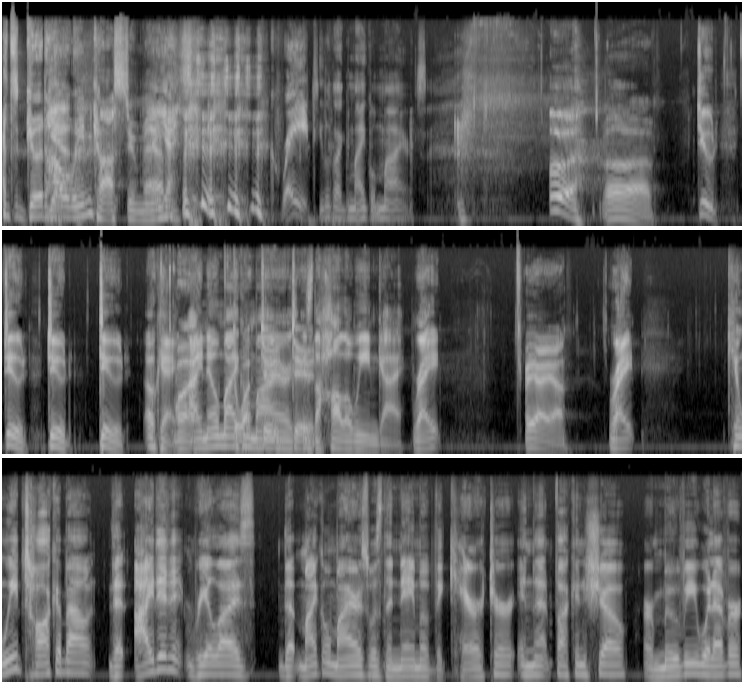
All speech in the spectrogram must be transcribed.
That's a good Yeah. Halloween costume, man. Yes, it is. great. You look like Michael Myers. Uh, Dude, dude, dude, dude. Okay, What? I know Michael What? Dude, Myers is the Halloween guy, right? yeah, yeah. Right? Can we talk about that? I didn't realize that Michael Myers was the name of the character in that fucking show or movie, whatever,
